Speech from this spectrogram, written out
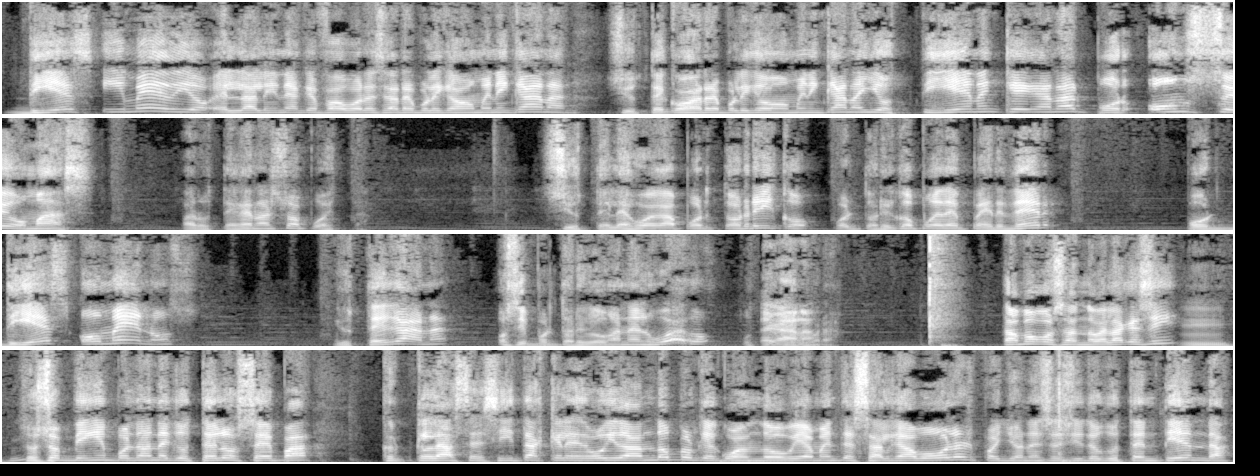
10 y medio es la línea que favorece a República Dominicana. Si usted coge a República Dominicana, ellos tienen que ganar por 11 o más para usted ganar su apuesta. Si usted le juega a Puerto Rico, Puerto Rico puede perder por 10 o menos y usted gana. O si Puerto Rico gana el juego, usted gana. Estamos gozando, ¿verdad que sí? Eso es bien importante que usted lo sepa. Clasecitas que les voy dando, porque cuando obviamente salga Bowler, pues yo necesito que usted entienda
